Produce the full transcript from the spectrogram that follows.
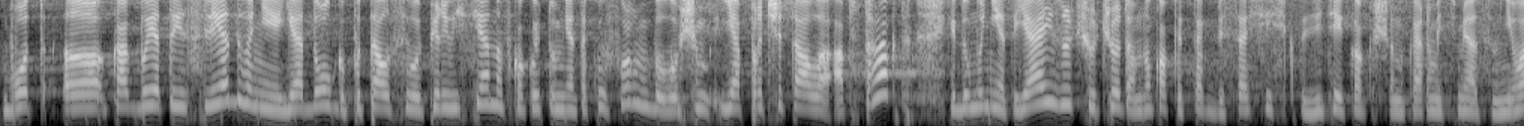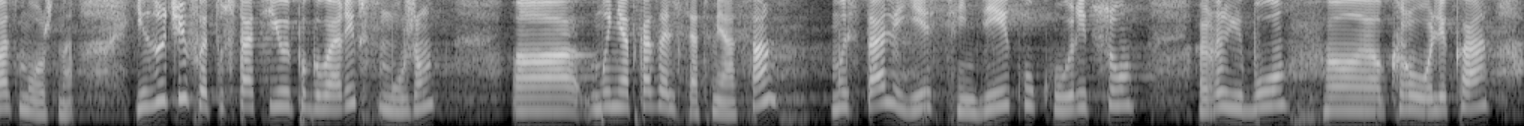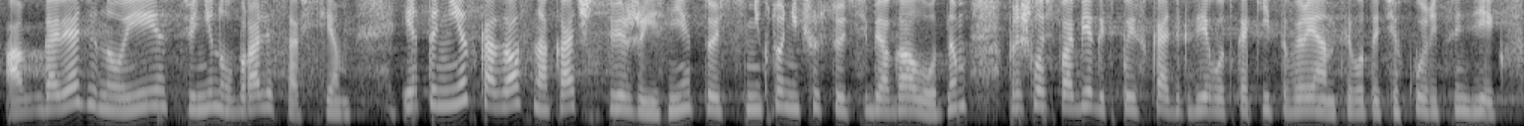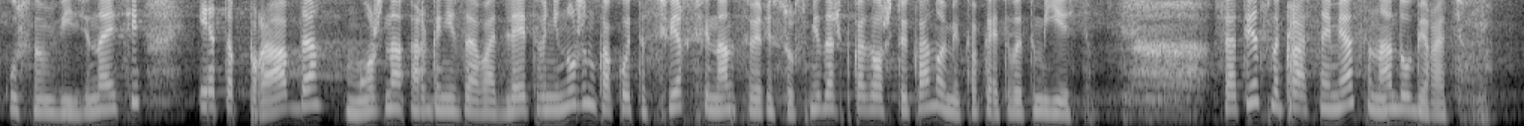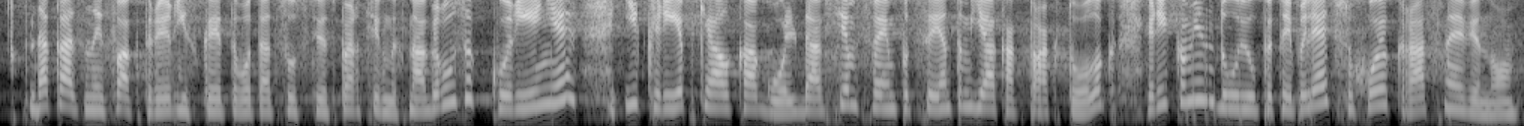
Вот э, как бы это исследование, я долго пыталась его перевести, оно в какой-то у меня такой форме было. В общем, я прочитала абстракт и думаю, нет, я изучу, что там, ну как это так без сосисек-то, детей как еще накормить мясом, невозможно. Изучив эту статью и поговорив с мужем, мы не отказались от мяса, мы стали есть индейку, курицу, рыбу, э, кролика, а говядину и свинину убрали совсем. Это не сказалось на качестве жизни, то есть никто не чувствует себя голодным. Пришлось побегать, поискать, где вот какие-то варианты вот этих куриц, индейк в вкусном виде найти это правда можно организовать. Для этого не нужен какой-то сверхфинансовый ресурс. Мне даже показалось, что экономия какая-то в этом есть. Соответственно, красное мясо надо убирать. Доказанные факторы риска – это вот отсутствие спортивных нагрузок, курение и крепкий алкоголь. Да, всем своим пациентам я, как проктолог, рекомендую употреблять сухое красное вино.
